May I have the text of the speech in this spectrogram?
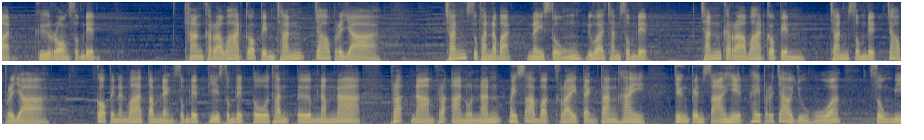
บัตคือรองสมเด็จ ทางคราวาสก็เป็นชั้นเจ้าพระยา ชั้นสุพรรณบัตรในสงหรือว่าชั้นสมเด็จ ชั้นคราวาสก็เป็นชั้นสมเด็จเจ้าพระยา ก็เป็นอันว่าตำแหน่งสมเด็จที่สมเด็จโตท่านเติมนำหน้า พระนามพระอานนท์นั้นไม่ทราบว่าใครแต่งตั้งให้ จึงเป็นสาเหตุให้พระเจ้าอยู่หัว ทรงมี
